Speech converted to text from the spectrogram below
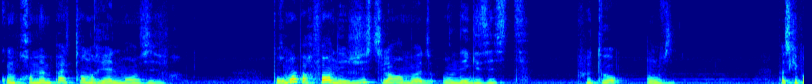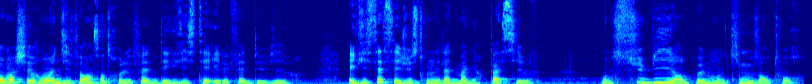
qu'on prend même pas le temps de réellement vivre. Pour moi, parfois, on est juste là en mode on existe, plutôt on vit. Parce que pour moi, je fais vraiment une différence entre le fait d'exister et le fait de vivre. Exister, c'est juste on est là de manière passive, on subit un peu le monde qui nous entoure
